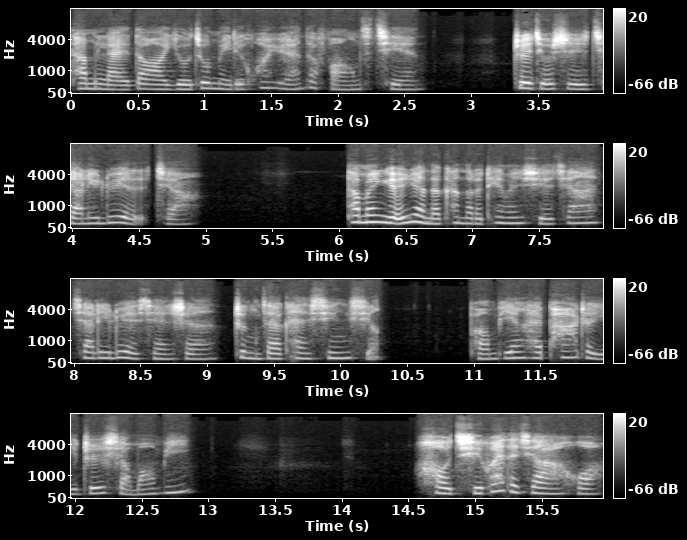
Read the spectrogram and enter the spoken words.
他们来到有座美丽花园的房子前，这就是伽利略的家。他们远远地看到了天文学家伽利略先生正在看星星，旁边还趴着一只小猫咪。好奇怪的家伙，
